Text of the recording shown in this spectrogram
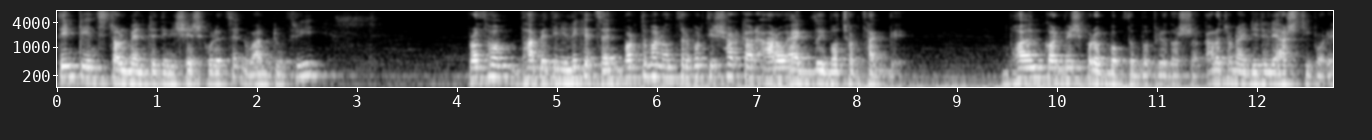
তিনটি ইনস্টলমেন্টে তিনি শেষ করেছেন ওয়ান টু থ্রি প্রথম ধাপে তিনি লিখেছেন, বর্তমান অন্তর্বর্তী সরকার আরও এক, দুই বছর থাকবে। ভয়ঙ্কর বিস্ফোরক বক্তব্য, প্রিয় দর্শক। আলোচনায় ডিটেলে আসছি পরে,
